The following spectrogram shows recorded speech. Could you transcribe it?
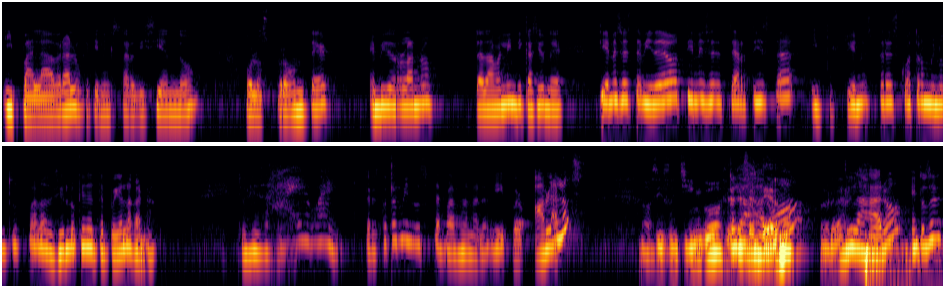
y palabra lo que tienen que estar diciendo, o los prompters. En Videorola no. Te daban la indicación de, tienes este video, tienes este artista, y pues tienes 3, 4 minutos para decir lo que se te pegue la gana. Entonces, ay, güey, 3, 4 minutos te pasan así, pero háblalos. No, sí, es un chingo, se te hace Claro, eterno, ¿verdad? Claro. Entonces,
